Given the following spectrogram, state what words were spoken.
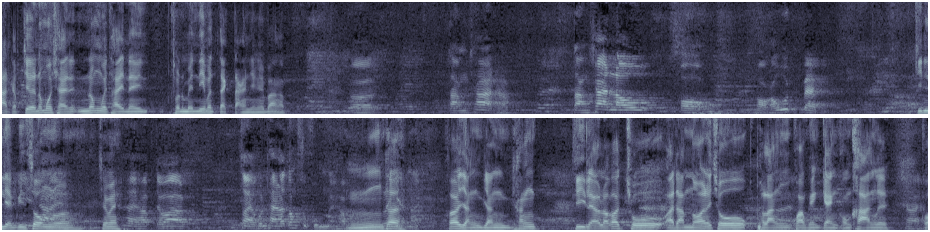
าติกับเจอนักมวยชายนักมวยไทยในทัวร์นาเมนต์นี้มันแตกต่างกันยังไงบ้างครับ เอ่อต่างชาติครับ ต่างชาติเราออกออกอาวุธแบบกินเหลี่ยมกินทรงใช่ไหมใช่ครับ แต่ว่าต่อยคนไทยเราต้องสุขุมหน่อยครับอืมถ้าละเอียดหน่อยก็อย่างอย่างครั้งที่แล้วเราก็โชว์อาดัมน้อยเลยโชว์พลังความแข็งแกร่งของคางเลย ใช่ก็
